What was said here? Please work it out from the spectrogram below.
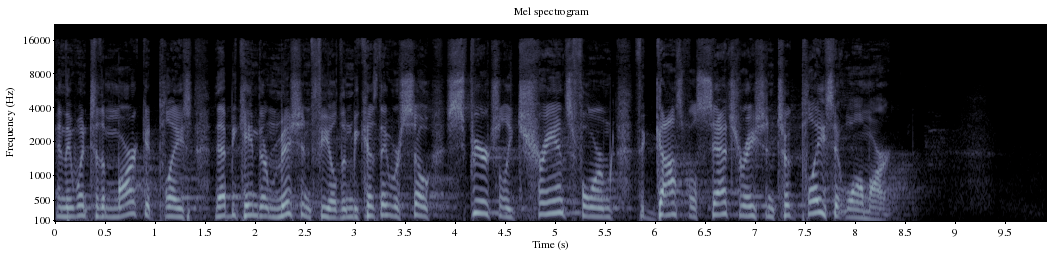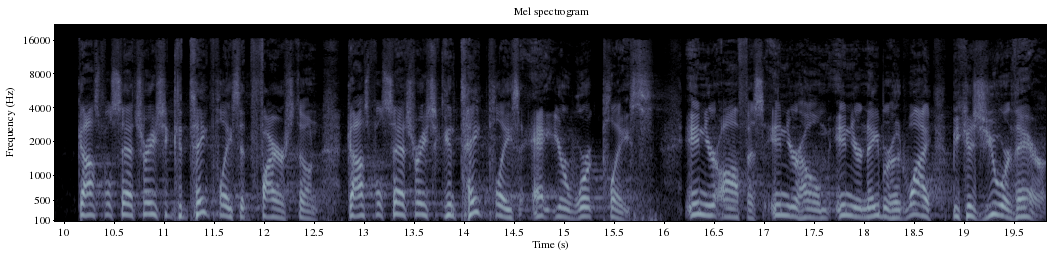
and they went to the marketplace, that became their mission field. And because they were so spiritually transformed, the gospel saturation took place at Walmart. Gospel saturation can take place at Firestone. Gospel saturation can take place at your workplace in your office, in your home, in your neighborhood. Why? Because you are there.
